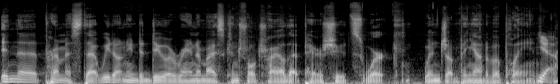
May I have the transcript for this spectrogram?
in the premise that we don't need to do a randomized control trial that parachutes work when jumping out of a plane. Yeah.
